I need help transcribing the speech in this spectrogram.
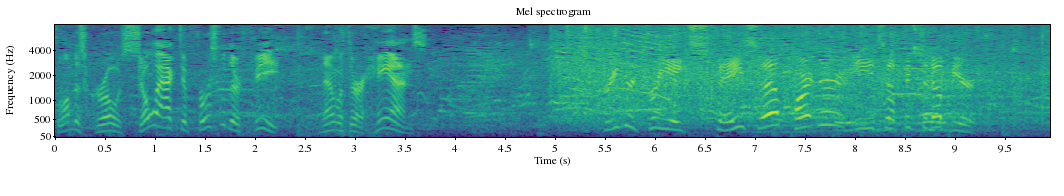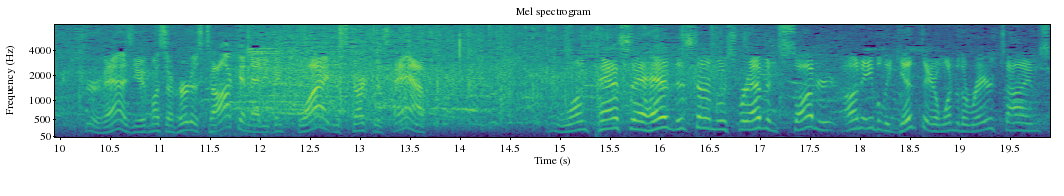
Columbus Grove so active first with their feet and then with their hands. Krieger creates space. Well, partner, he's uh, picked it up here. Sure has. You must have heard us talking that he's been quiet to start this half. Long pass ahead. This time it was for Evan Sauter, unable to get there. One of the rare times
